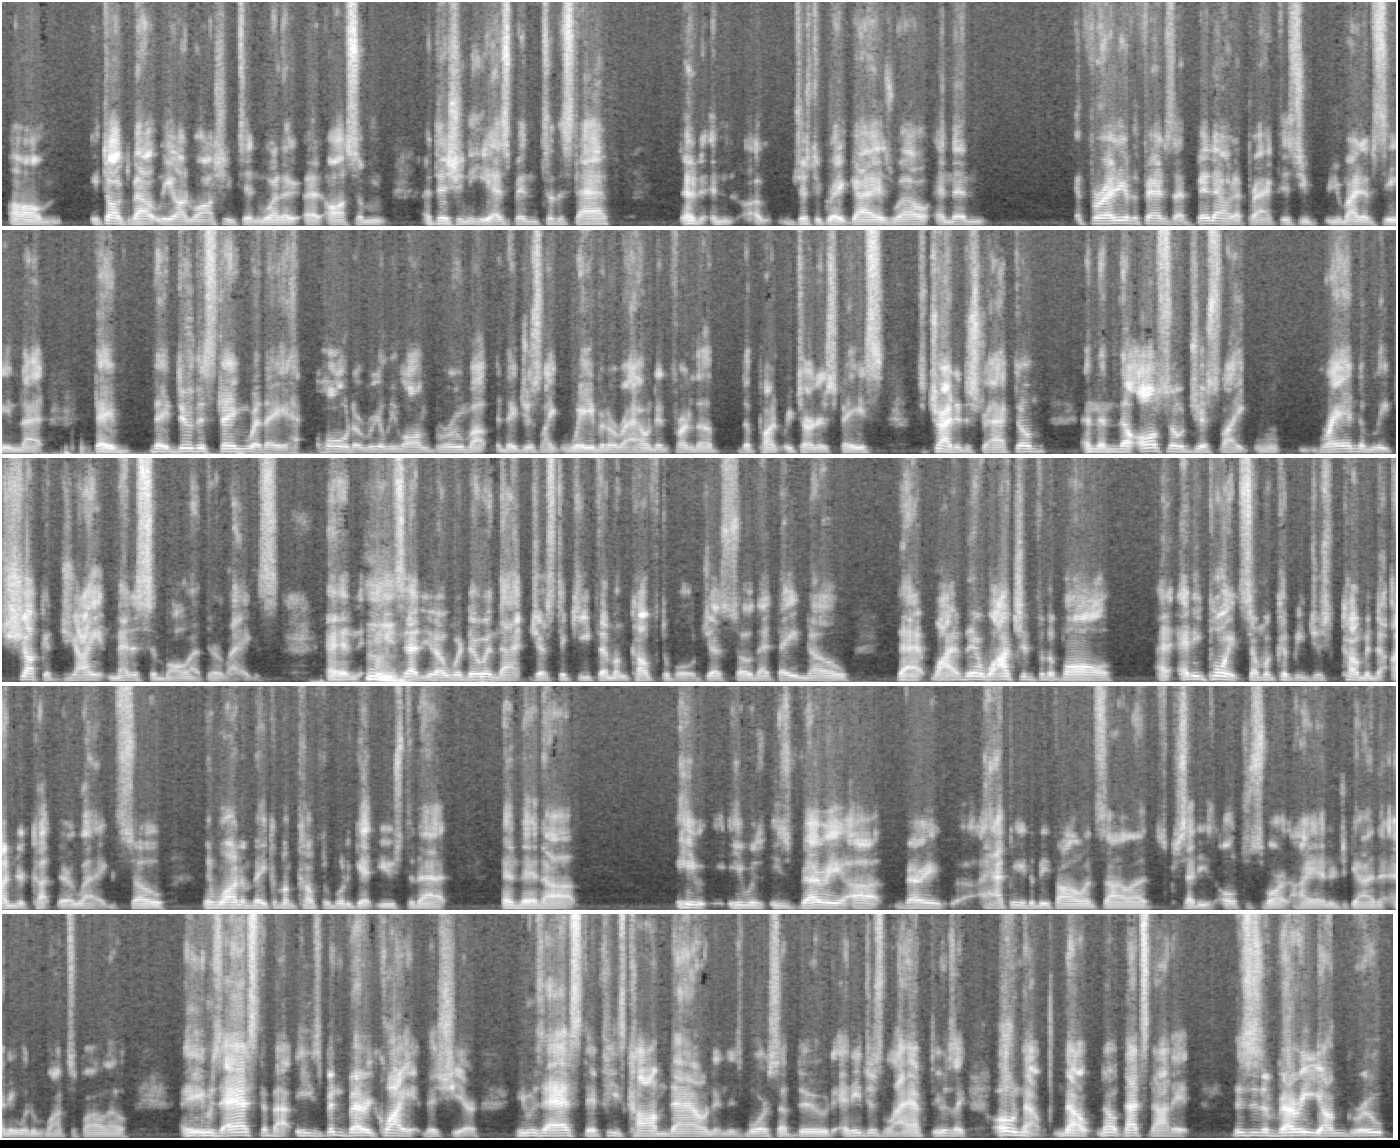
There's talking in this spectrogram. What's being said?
Um, he talked about Leon Washington, what a, an awesome addition he has been to the staff, and, and uh, just a great guy as well. And then for any of the fans that have been out at practice, you you might have seen that they they do this thing where they hold a really long broom up and they just like wave it around in front of the the punt returner's face to try to distract them. And then they'll also just like r- randomly chuck a giant medicine ball at their legs. And Hmm. he said, you know, we're doing that just to keep them uncomfortable, just so that they know that while they're watching for the ball, at any point someone could be just coming to undercut their legs. So they want to make them uncomfortable to get used to that. And then uh, he he was he's very uh, very happy to be following Saleh. Said he's ultra smart, high energy guy that anyone would want to follow. He was asked about. He's been very quiet this year. He was asked if he's calmed down and is more subdued, and he just laughed. He was like, "Oh no, no, no, that's not it. This is a very young group,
